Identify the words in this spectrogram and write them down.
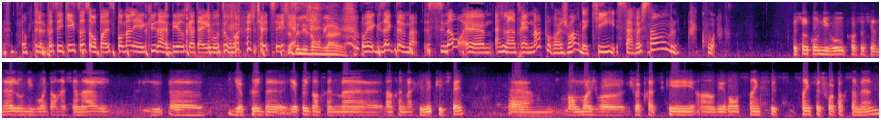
non, il traîne pas ses quilles. Ça, c'est pas mal inclus dans le deal quand tu arrives au tournoi, je te dirais. Ça, c'est les jongleurs. Oui, exactement. Sinon, euh, l'entraînement pour un joueur de quilles, ça ressemble à quoi? C'est sûr qu'au niveau professionnel, au niveau international, euh, il y a plus de, il y a plus d'entraînement, euh, d'entraînement physique qui se fait. Euh, bon, moi, je vais, je vais pratiquer environ 5 6 5 6 fois par semaine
